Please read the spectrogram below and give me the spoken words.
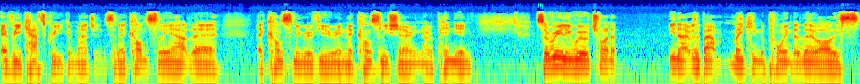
every category you can imagine. So they're constantly out there. They're constantly reviewing. They're constantly sharing their opinion. So really, we were trying to, you know, it was about making the point that there are this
